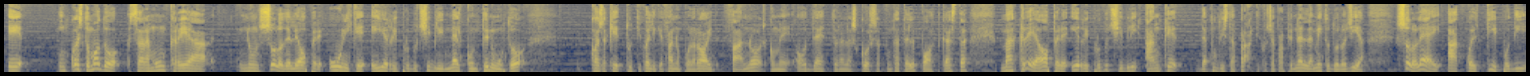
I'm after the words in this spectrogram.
e in questo modo Sarah Moon crea non solo delle opere uniche e irriproducibili nel contenuto, cosa che tutti quelli che fanno Polaroid fanno, come ho detto nella scorsa puntata del podcast, ma crea opere irriproducibili anche dal punto di vista pratico, cioè proprio nella metodologia. Solo lei ha quel tipo di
